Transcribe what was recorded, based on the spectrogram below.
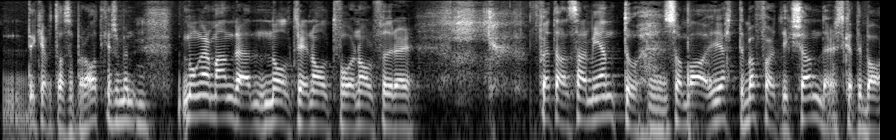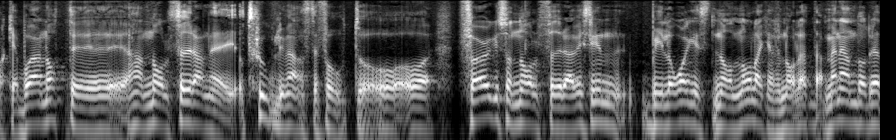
det kan vi ta separat kanske. Men mm. många av de andra, 03, 02, 04 vad heter han, Sarmiento, mm. som var jättebra förut, gick sönder, ska tillbaka. Buonanotte, han 04, han är otrolig vänsterfot. Och, och, och Ferguson 04, visserligen biologiskt 00 kanske 01, men ändå, det,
